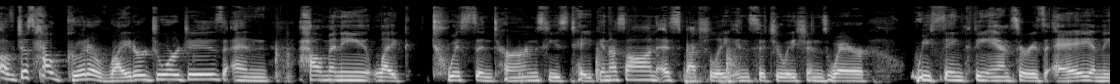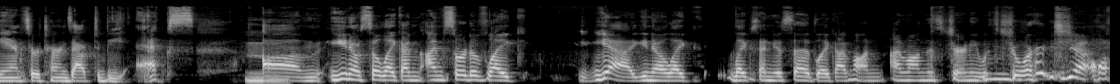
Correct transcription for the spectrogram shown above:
of just how good a writer George is and how many like twists and turns he's taken us on, especially in situations where we think the answer is A and the answer turns out to be X. Um, you know, so like I'm I'm sort of like yeah, you know, like like Senia said, like I'm on I'm on this journey with George. Yeah,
